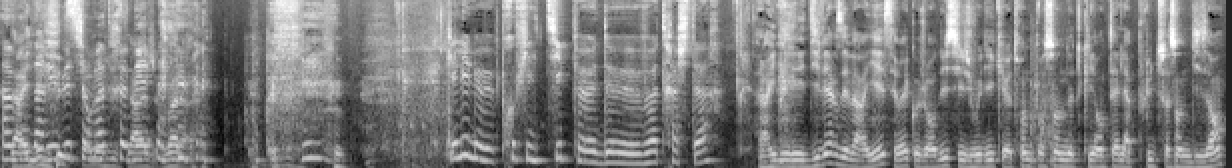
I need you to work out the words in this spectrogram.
d'arriver sur, votre nez. Quel est le profil type de votre acheteur? Alors il est divers et varié. C'est vrai qu'aujourd'hui, si je vous dis que 30% de notre clientèle a plus de 70 ans,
